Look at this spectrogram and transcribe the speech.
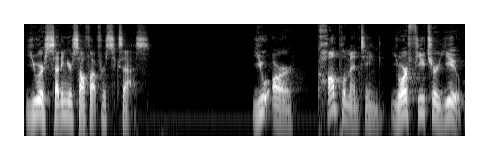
you are setting yourself up for success. You are complementing your future you.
